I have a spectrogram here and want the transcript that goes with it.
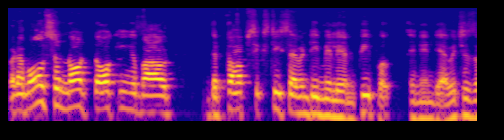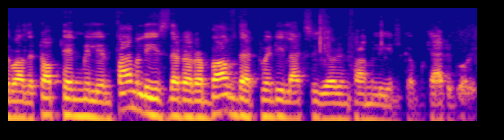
But I'm also not talking about the top 60, 70 million people in India, which is about the top 10 million families that are above that 20 lakhs a year in family income category.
